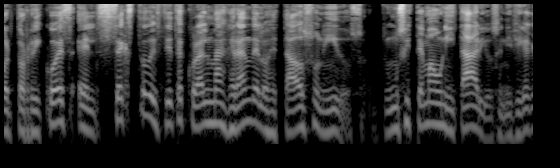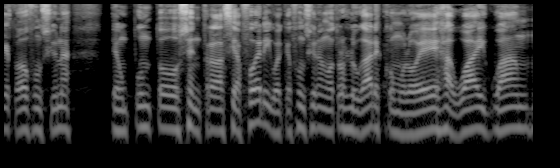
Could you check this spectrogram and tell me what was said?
Puerto Rico es el sexto distrito escolar más grande de los Estados Unidos. Un sistema unitario significa que todo funciona de un punto central hacia afuera, igual que funciona en otros lugares como lo es Hawái, Guam,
